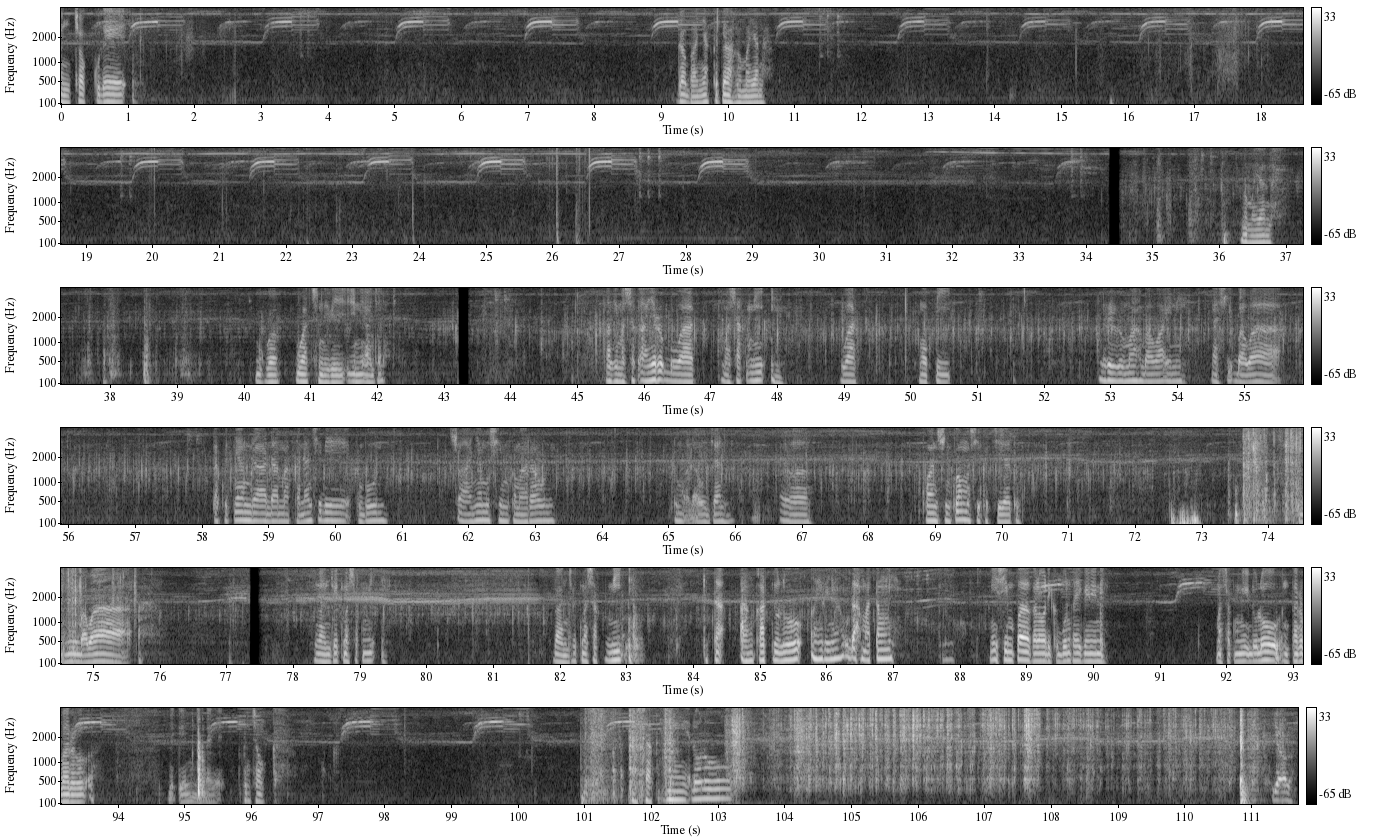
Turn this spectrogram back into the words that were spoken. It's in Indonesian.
mencok kude gak banyak tapi lah lumayan lumayan buat buat sendiri ini aja lagi masak air buat masak mie buat ngopi. Dari rumah bawa ini nasi bawa. Takutnya nggak ada makanan sih di kebun. Soalnya musim kemarau nih. Belum ada hujan uh, pohon singkong masih kecil tuh ini bawa. Lanjut masak mie. Lanjut masak mie. Kita angkat dulu akhirnya udah matang nih. Ini simple kalau di kebun kayak gini nih. Masak mie dulu ntar baru bikin pencok masak mie dulu. Ya Allah.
